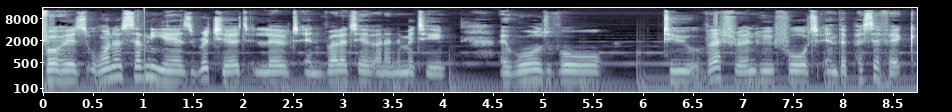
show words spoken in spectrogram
For his 107 years, Richard lived in relative anonymity, a World War II veteran who fought in the Pacific.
